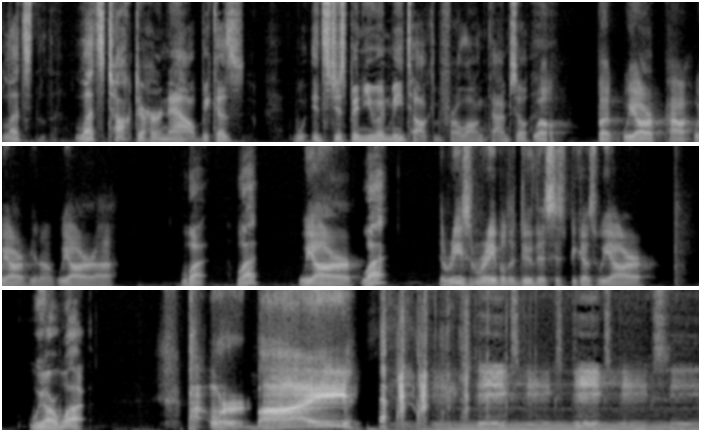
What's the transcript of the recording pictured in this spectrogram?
Let's let's talk to her now because it's just been you and me talking for a long time. So Well, but we are pow- we are, you know, we are uh what? What? we are What? the reason we're able to do this is because we are We are what? powered by Pigs, pigs, pigs, pigs, All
